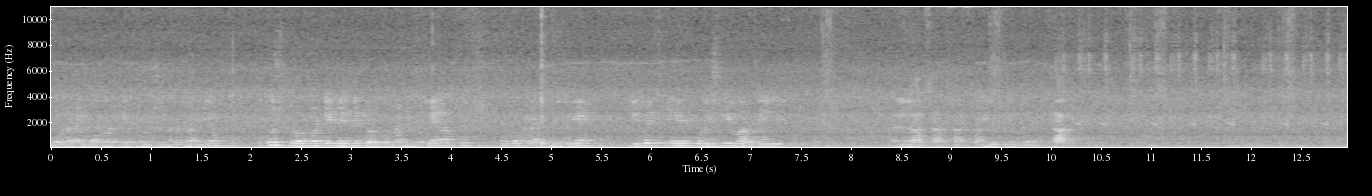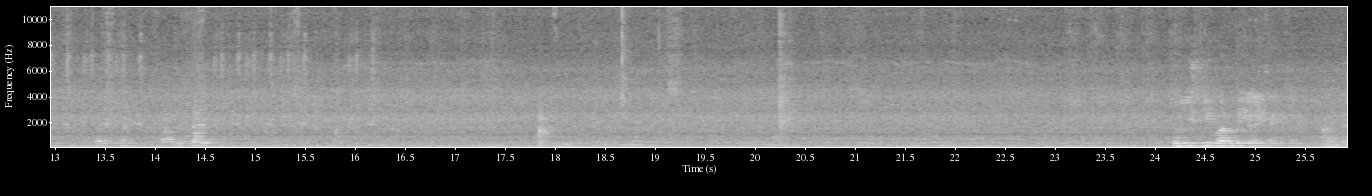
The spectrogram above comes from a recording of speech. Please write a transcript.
ਫੋਰਡ ਐਂਡਾਵਰ ਤੇ ਫੋਰਚੂਨਰ ਗਾੜੀਆਂ ਕੁਝ ਪ੍ਰਾਪਰਟੀ ਦੇ ਦੇ ਡਾਕੂਮੈਂਟ ਮਿਲੇ ਆ ਕੁਝ ਫੋਟੋਗ੍ਰਾਫ ਮਿਲੀ ਹੈ ਜਿਹਦੇ 'ਚ ਇਹ ਪੁਲਿਸ ਦੀ ਵਰਦੀ ਸੱਤ, ਸੱਤ, ਸੱਤ, ਸੱਤ। ਯੂਜ਼ ਕਰਦੇ ਹੈ ਸਰ ਪੁਲਿਸ ਦੀ ਵਰਦੀ ਹਾਂਜੀ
